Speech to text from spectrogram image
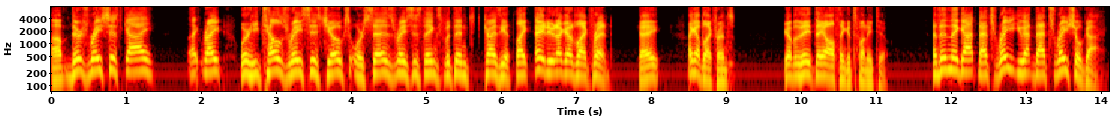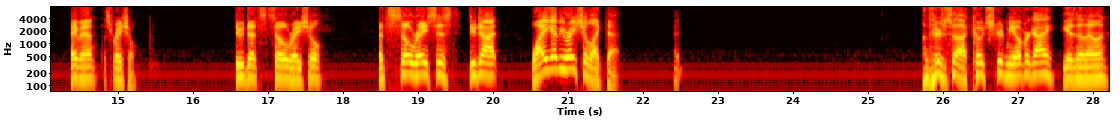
Um, there's racist guy, like right where he tells racist jokes or says racist things, but then tries to get like, "Hey, dude, I got a black friend." Okay, I got black friends. Yeah, but they they all think it's funny too. And then they got that's ra- You got that's racial guy. Hey, man, that's racial. Dude, that's so racial. That's so racist. Do not. Why you gotta be racial like that? Right? There's uh, coach screwed me over guy. You guys know that one?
